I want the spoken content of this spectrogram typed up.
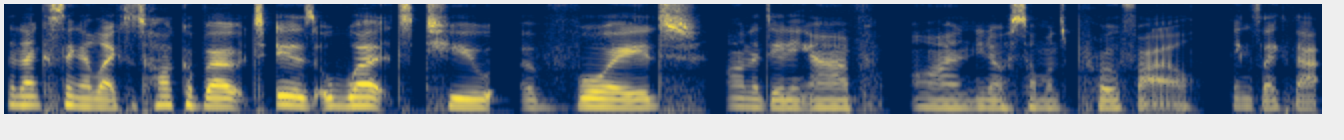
The next thing I'd like to talk about is what to avoid on a dating app on, you know, someone's profile things like that.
